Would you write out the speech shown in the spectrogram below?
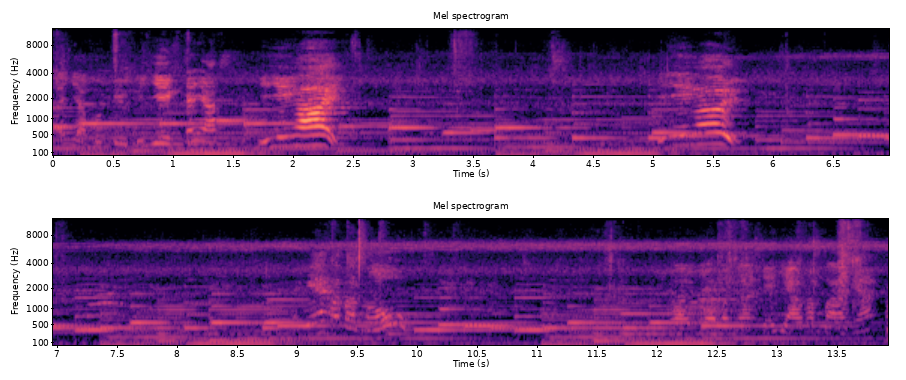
Để giờ Phước kêu chị Duyên cái nha chị Duyên ơi! Chị Duyên ơi! Ghé thăm bà cụ. Rồi, giờ mình à, sẽ vào thăm bà nhé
